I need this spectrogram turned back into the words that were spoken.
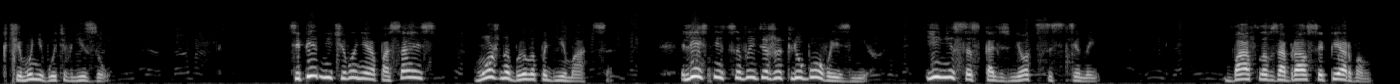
к чему-нибудь внизу. Теперь, ничего не опасаясь, можно было подниматься. Лестница выдержит любого из них и не соскользнет со стены. Бафлов забрался первым,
